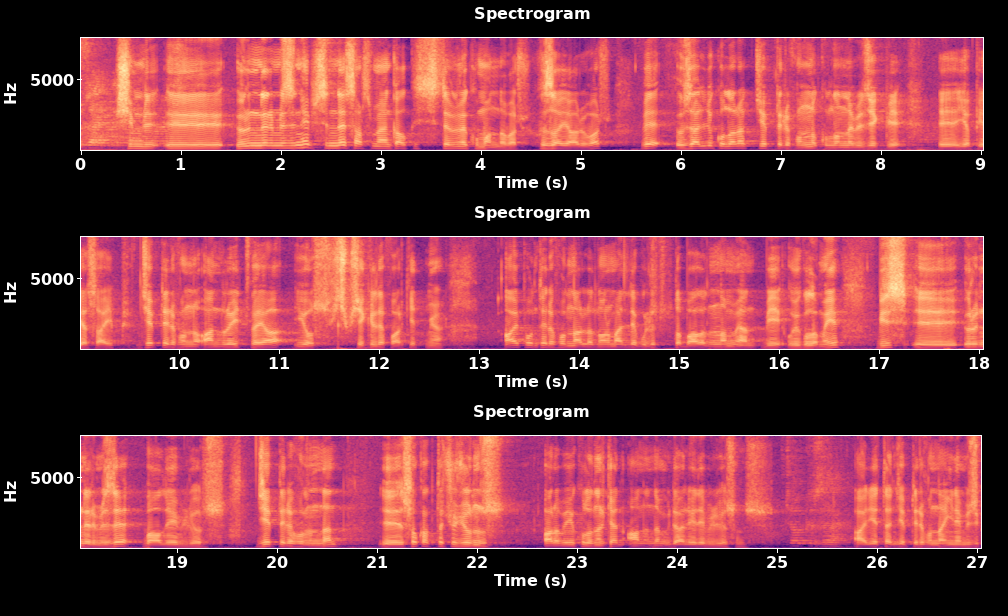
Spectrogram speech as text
özellikler Şimdi var? e, ürünlerimizin hepsinde sarsmayan kalkış sistemi ve kumanda var. Hız ayarı var ve özellik olarak cep telefonuna kullanılabilecek bir e, yapıya sahip. Cep telefonu Android veya iOS hiçbir şekilde fark etmiyor. iPhone telefonlarla normalde Bluetooth'ta bağlanılamayan bir uygulamayı biz e, ürünlerimizde bağlayabiliyoruz. Cep telefonundan e, sokakta çocuğunuz arabayı kullanırken anında müdahale edebiliyorsunuz. Çok güzel. Ayrıca cep telefonundan yine müzik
